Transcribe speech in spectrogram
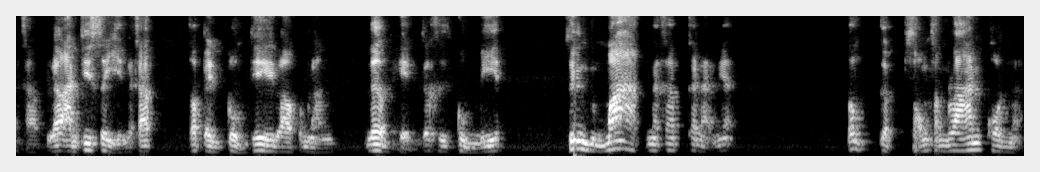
นะครับ แล้วอันที่สี่นะครับ ก็เป็นกลุ่มที่เรากำลังเริ่มเห็นก็คือกลุ่มนี้ ซึ่งมากนะครับ ขณะเนี้ยต้องเกือบสองสาล้านคนน่ะ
